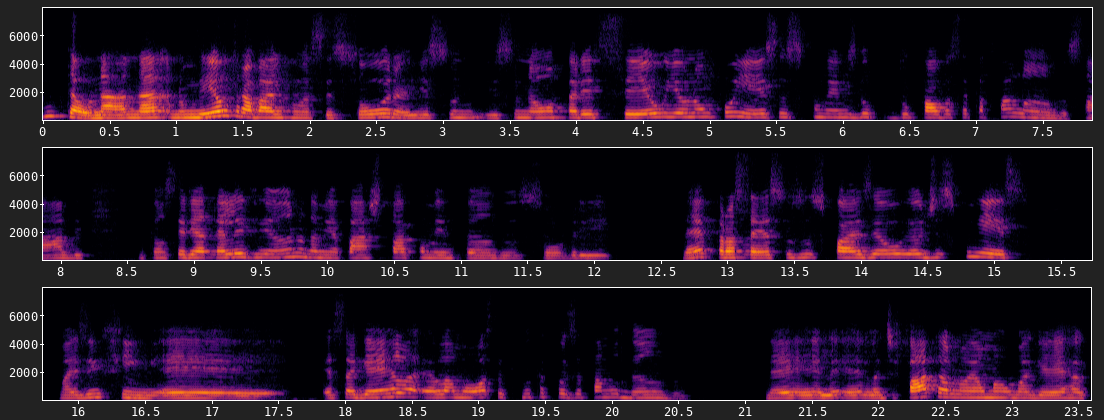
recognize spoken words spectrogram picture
Então, na, na, no meu trabalho como assessora, isso, isso não apareceu e eu não conheço os convênios do, do qual você está falando, sabe? Então, seria até leviano da minha parte estar comentando sobre né, processos os quais eu, eu desconheço. Mas, enfim, é, essa guerra ela, ela mostra que muita coisa está mudando. Né? Ela, ela, de fato, ela não é uma, uma guerra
